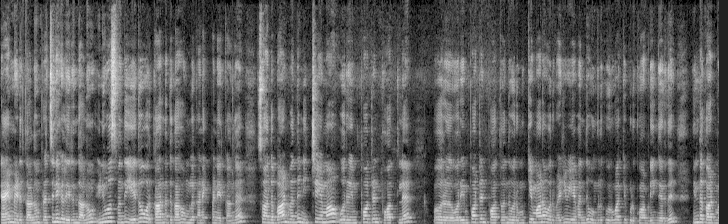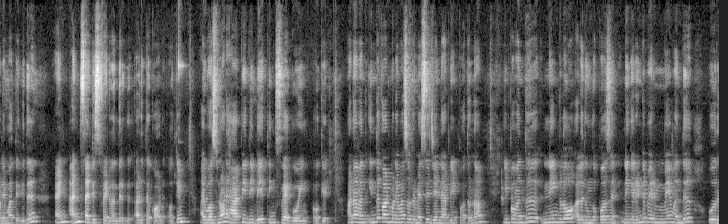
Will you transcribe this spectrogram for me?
டைம் எடுத்தாலும் பிரச்சனைகள் இருந்தாலும் யூனிவர்ஸ் வந்து ஏதோ ஒரு காரணத்துக்காக உங்களை கனெக்ட் பண்ணியிருக்காங்க. ஸோ அந்த பாண்ட் வந்து நிச்சயமாக ஒரு இம்பார்ட்டண்ட் பாத்தில் ஒரு ஒரு இம்பார்ட்டண்ட் பாத் வந்து ஒரு முக்கியமான ஒரு வழியை வந்து உங்களுக்கு உருவாக்கி கொடுக்கும் அப்படிங்கிறது இந்த கார்டு மூலயமா தெரியுது. அண்ட் அன்சாட்டிஸ்ஃபைடு வந்திருக்கு அடுத்த card okay I was not happy the way things were going okay ஆனால் வந்து இந்த கார்டு மூலயமா சொல்கிற மெசேஜ் என்ன அப்படின்னு பார்த்தோன்னா இப்போ வந்து நீங்களோ அல்லது உங்கள் பர்சன் நீங்கள் ரெண்டு பேருமே வந்து ஒரு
